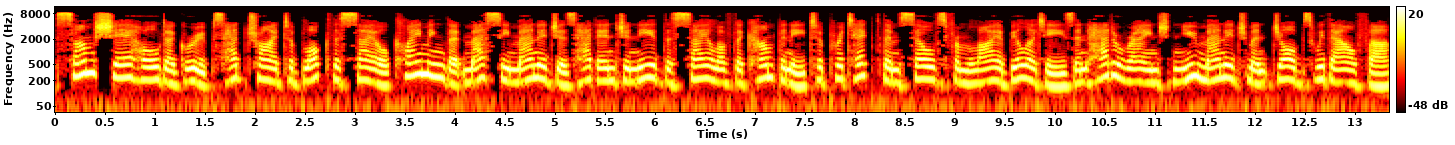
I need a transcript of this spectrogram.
Some shareholder groups had tried to block the sale claiming that Massey managers had engineered the sale of the company to protect themselves from liabilities and had arranged new management jobs with Alpha.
